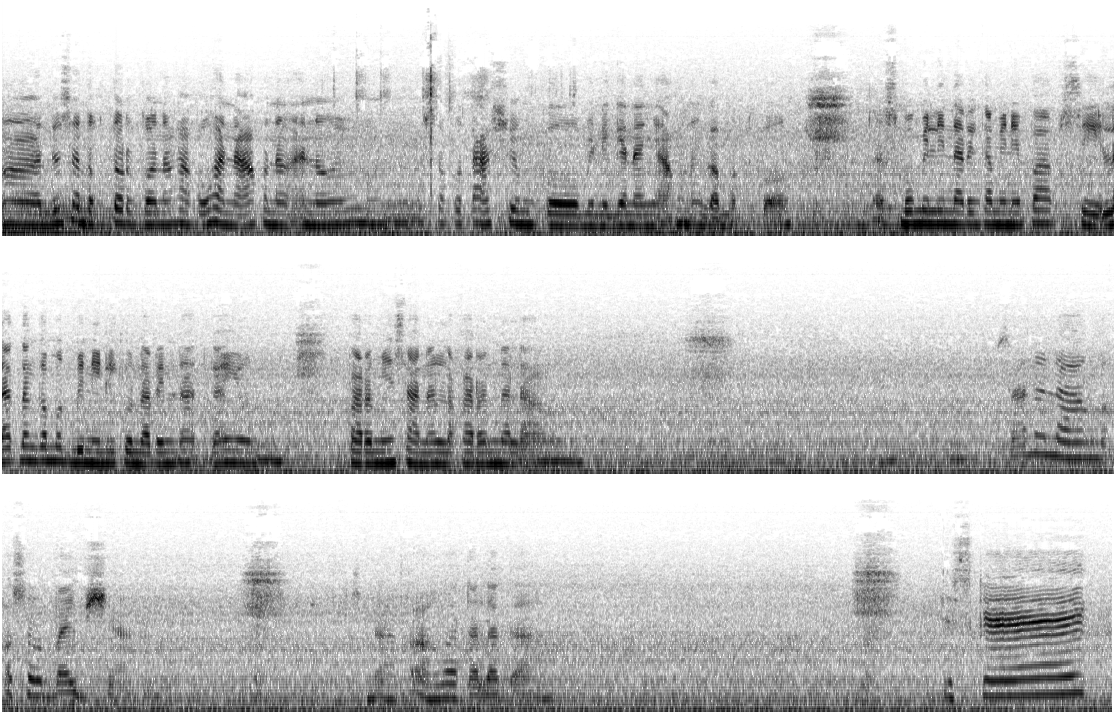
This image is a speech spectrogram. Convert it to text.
Ah, doon sa doktor ko, nakakuha na ako ng ano, sa potassium ko, binigyan na niya ako ng gamot ko. Tapos bumili na rin kami ni Papsi. Lahat ng gamot binili ko na rin lahat ngayon. Para minsan ang lakaran na lang. Sana lang makasurvive siya. Nakakaawa talaga. Cheesecake!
